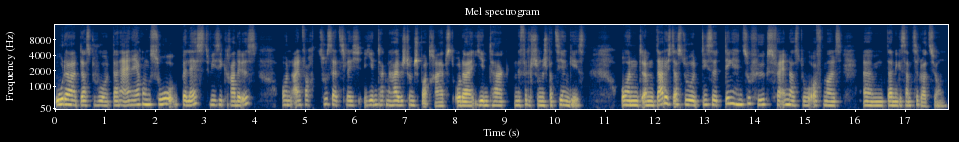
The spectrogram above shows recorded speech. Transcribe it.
Oder, dass du deine Ernährung so belässt, wie sie grade ist und einfach zusätzlich jeden Tag 'ne 1/2 Stunde Sport treibst oder jeden Tag 'ne Viertelstunde spazieren gehst. Und, ähm, dadurch, dass du diese Dinge hinzufügst, veränderst du oftmals, ähm, deine Gesamtsituation.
